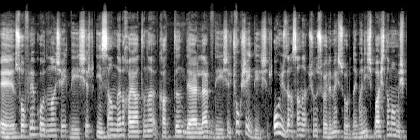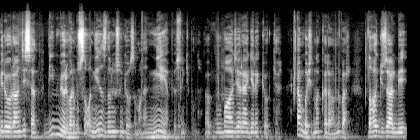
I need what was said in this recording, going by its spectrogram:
Ee, sofraya koyulan şey değişir. İnsanların hayatına kattığın değerler değişir. Çok şey değişir. O yüzden sana şunu söylemek zorundayım. Hani hiç başlamamış bir öğrenciysen bilmiyorum hani bu sınava niye hızlanıyorsun ki o zaman? Hani niye yapıyorsun ki bunu? Ya bu maceraya gerek yok ki. En başından kararını ver. Daha güzel bir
